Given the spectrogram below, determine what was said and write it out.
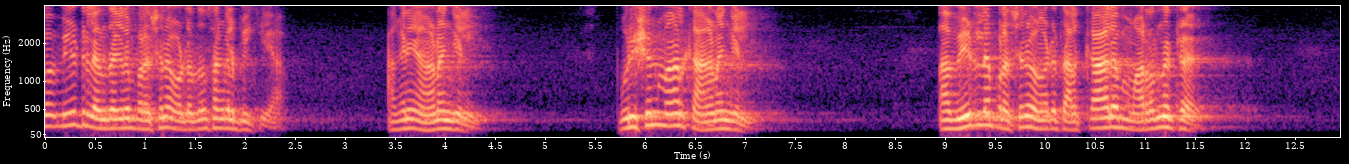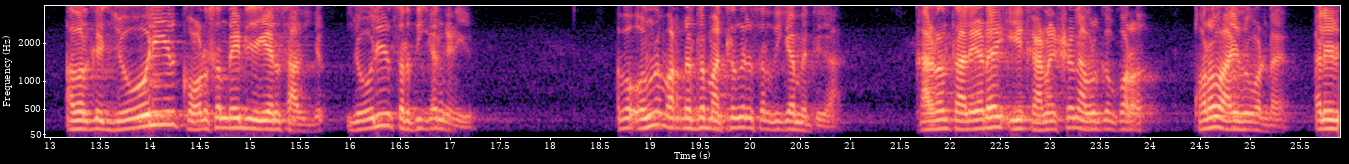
ഇപ്പോൾ വീട്ടിൽ എന്തെങ്കിലും പ്രശ്നമുണ്ടെന്ന് സങ്കല്പിക്കുക. അങ്ങനെയാണെങ്കിൽ പുരുഷന്മാർക്കാണെങ്കിൽ ആ വീട്ടിലെ പ്രശ്നം അങ്ങോട്ട് തൽക്കാലം മറന്നിട്ട് അവർക്ക് ജോലിയിൽ കോൺസെൻട്രേറ്റ് ചെയ്യാൻ സാധിക്കും. ജോലിയിൽ ശ്രദ്ധിക്കാൻ കഴിയും. അപ്പോൾ ഒന്ന് മറന്നിട്ട് മറ്റൊന്നിൽ ശ്രദ്ധിക്കാൻ പറ്റുക. കാരണം തലയുടെ ഈ കണക്ഷൻ അവർക്ക് കുറ കുറവായതുകൊണ്ട് അല്ലെങ്കിൽ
